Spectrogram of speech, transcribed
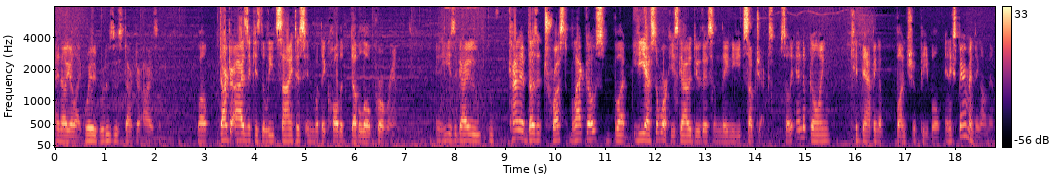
I know you're like, wait, what is this Dr. Isaac? Well, Dr. Isaac is the lead scientist in what they call the Double O program. And he's a guy who, who kind of doesn't trust Black Ghosts, but he has to work. He's got to do this, and they need subjects. So they end up going, kidnapping a bunch of people, and experimenting on them.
